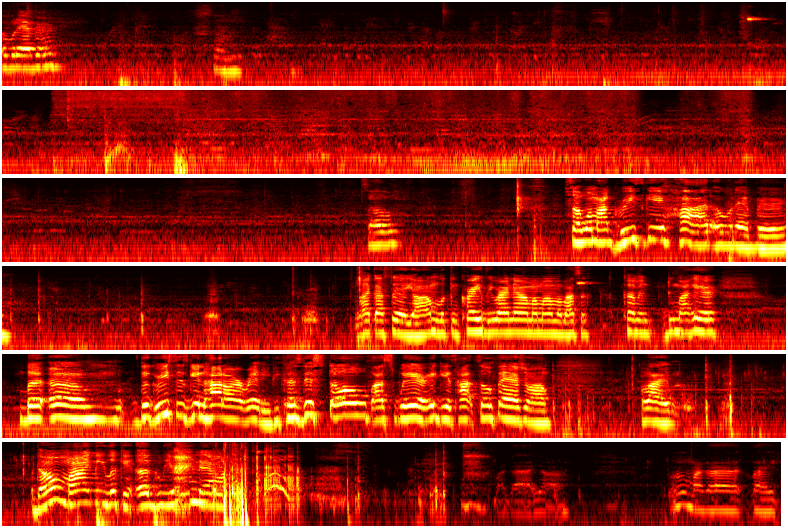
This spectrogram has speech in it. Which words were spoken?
or whatever. So. So, so when my grease get hot or whatever, like I said, y'all, I'm looking crazy right now. My mom about to come and do my hair. But um the grease is getting hot already because this stove, I swear, it gets hot so fast, y'all. Like, don't mind me looking ugly right now. Oh my god, y'all. Oh my god, like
